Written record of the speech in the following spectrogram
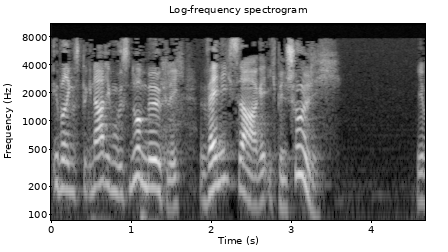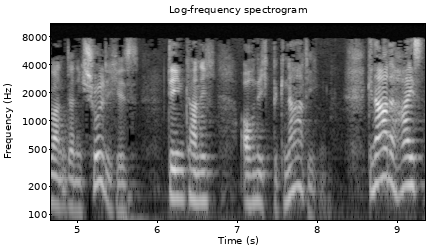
Übrigens, Begnadigung ist nur möglich, wenn ich sage, ich bin schuldig. Jemand, der nicht schuldig ist, den kann ich auch nicht begnadigen. Gnade heißt,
